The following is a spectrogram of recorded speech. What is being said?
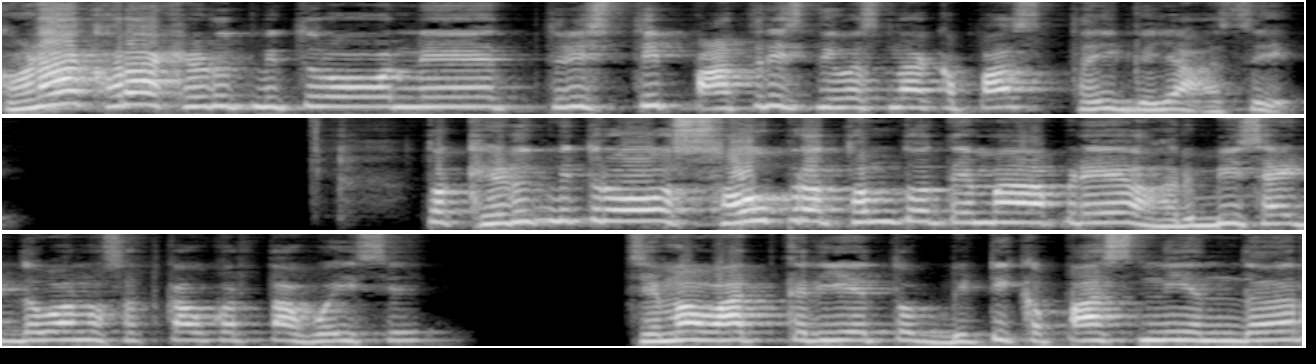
ઘણા ખરા ખેડૂત મિત્રોને ત્રીસથી પાંત્રીસ દિવસના કપાસ થઈ ગયા હશે. તો ખેડૂત મિત્રો, સૌ પ્રથમ તો તેમાં આપણે હર્બીસાઇડ દવાનો છંટકાવ કરતા હોય છે. જેમાં વાત કરીએ તો બીટી કપાસની અંદર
